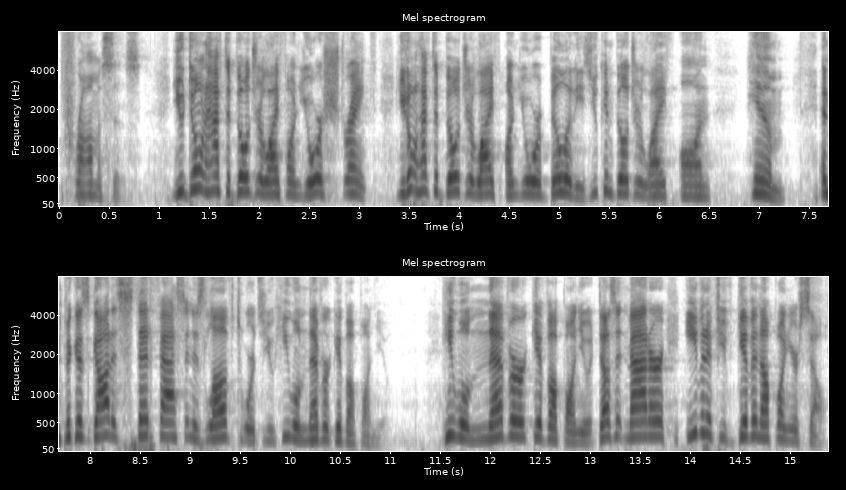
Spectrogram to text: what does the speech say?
promises. You don't have to build your life on your strength. You don't have to build your life on your abilities. You can build your life on Him. And because God is steadfast in His love towards you, He will never give up on you. He will never give up on you. It doesn't matter, even if you've given up on yourself.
